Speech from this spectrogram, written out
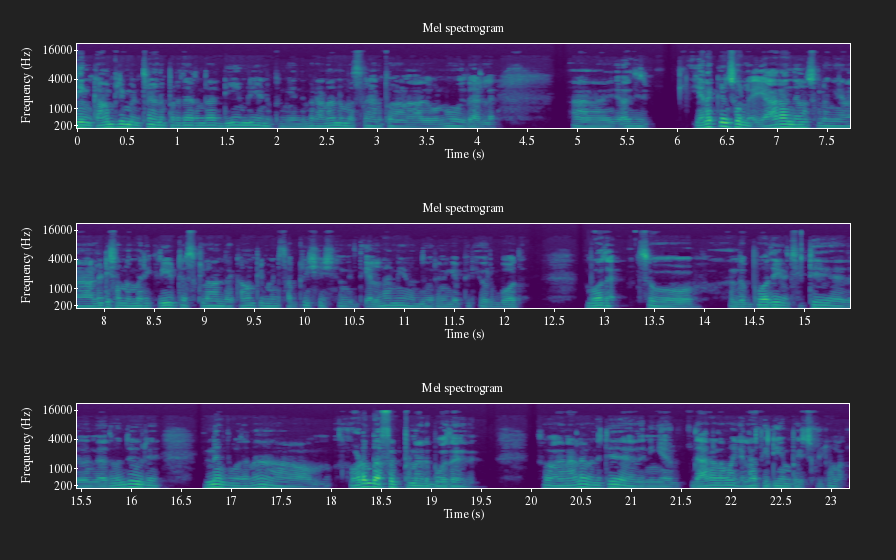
நீங்கள் காம்ப்ளிமெண்ட்லாம் அனுப்புகிறதா இருந்தால் டிஎம்லேயே அனுப்புங்க. இந்த மாதிரி அனானமஸ்லாம் அனுப்ப வேணாம். அது ஒன்றும் இதாக இல்லை. அது எனக்குன்னு சொல்ல யாராக இருந்தாலும் சொல்லுங்கள் நான் ஆல்ரெடி சொன்ன மாதிரி க்ரியேட்டர்ஸ்க்கெலாம் அந்த காம்ப்ளிமெண்ட்ஸ் அப்ரிஷியேஷன் இது எல்லாமே வந்து ஒரு மிகப்பெரிய ஒரு போதை. போதை. ஸோ அந்த போதையை வச்சுட்டு அது வந்து அது வந்து ஒரு என்ன போதைன்னா உடம்பு அஃபெக்ட் பண்ணாத போதை அது. ஸோ அதனால் வந்துட்டு அது நீங்கள் தாராளமாக எல்லாத்துக்கிட்டேயும் போய் சொல்லலாம்.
